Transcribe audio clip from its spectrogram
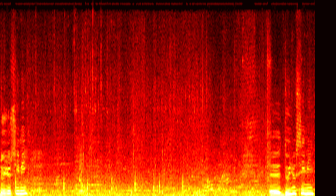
Do you see me? Uh, do you see me?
